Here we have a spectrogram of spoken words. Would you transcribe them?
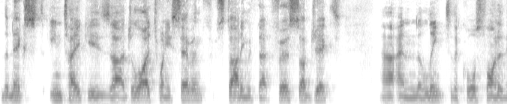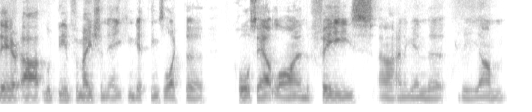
the next intake is uh, July 27th, starting with that first subject. Uh, and the link to the course finder there. Uh, look, the information there, you can get things like the course outline, the fees, uh, and again, the, the um,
